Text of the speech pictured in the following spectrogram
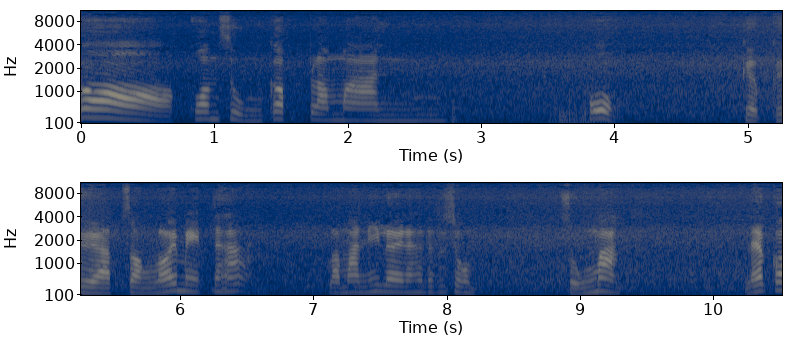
ก็ความสูงก็ประมาณ โอ้เกือบเกือบ200 เมตรนะฮะ ประมาณนี้เลยนะฮะท่านผู้ชม สูงมาก แล้วก็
